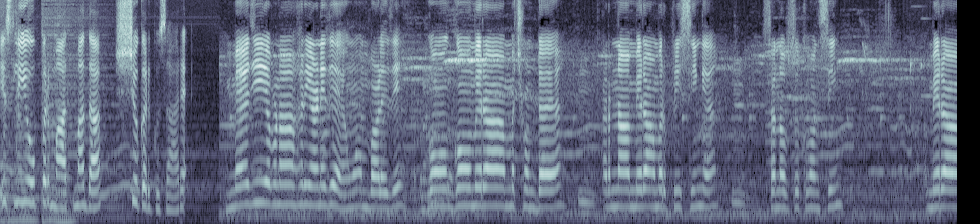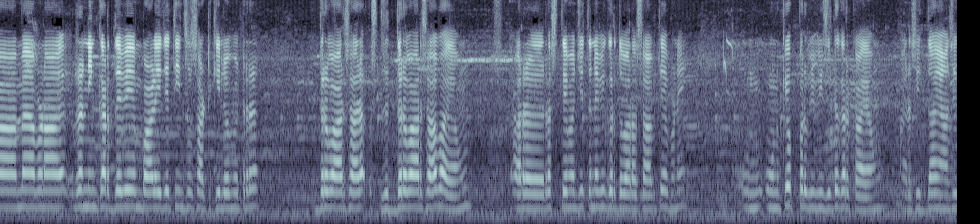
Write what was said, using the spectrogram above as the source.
ਇਸ ਲਈ ਉਹ ਪਰਮਾਤਮਾ ਦਾ ਸ਼ੁਕਰਗੁਜ਼ਾਰ ਹੈ। ਮੈਂ ਜੀ ਆਪਣਾ ਹਰਿਆਣੇ ਦੇ ਆਇਆ ਹਾਂ ਅੰਬਾਲੇ ਦੇ। ਗਾਉਂ ਗਾਉਂ ਮੇਰਾ ਮਛੁੰਡਾ ਹੈ। ਔਰ ਨਾਮ ਮੇਰਾ ਅਮਰਪ੍ਰੀਤ ਸਿੰਘ ਹੈ। ਸਨ of ਸੁਖਵੰਤ ਸਿੰਘ। ਮੇਰਾ ਮੈਂ ਆਪਣਾ ਰਨਿੰਗ ਕਰਦੇ ਵੇ ਅੰਬਾਲੇ ਦੇ 360 ਕਿਲੋਮੀਟਰ ਦਰਬਾਰ ਸਾਹਿਬ ਦਰਬਾਰ ਸਾਹਿਬ ਆਇਆ ਹਾਂ। ਔਰ ਰਸਤੇ ਵਿੱਚ ਜਿਤਨੇ ਵੀ ਗੁਰਦੁਆਰਾ ਸਾਹਿਬ ਤੇ ਆਪਣੇ। उन उनके ऊपर भी विजिट करके आया हूँ और सीधा यहाँ से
